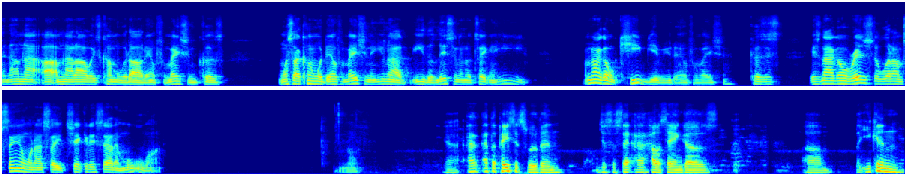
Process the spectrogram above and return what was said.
And I'm not I'm not always coming with all the information because once I come with the information and you're not either listening or taking heed, I'm not gonna keep giving you the information because it's it's not gonna register what I'm saying when I say check this out and move on. You know. Yeah, at, at the pace it's moving, just say, uh, how the saying goes, um, you can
